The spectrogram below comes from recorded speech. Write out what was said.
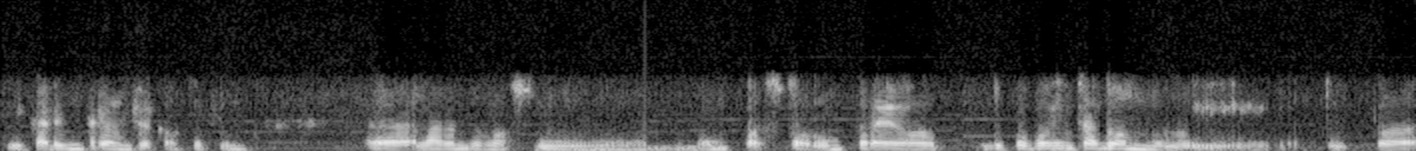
fiecare dintre noi încercăm să fim uh, la rândul nostru un păstor, un preot, după voința Domnului, după,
